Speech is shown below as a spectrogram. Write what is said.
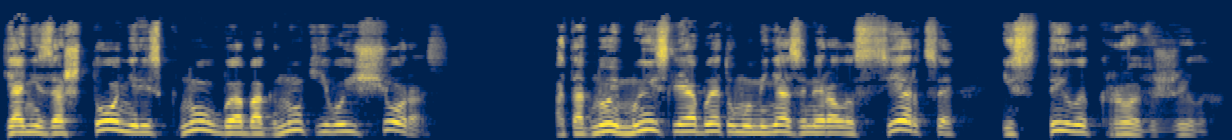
Я ни за что не рискнул бы обогнуть его еще раз. От одной мысли об этом у меня замирало сердце и стыла кровь в жилах.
